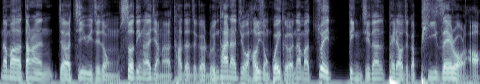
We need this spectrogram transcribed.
那么当然，这基于这种设定来讲呢，它的这个轮胎呢就有好几种规格。那么最顶级的配料这个 P Zero 了啊、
